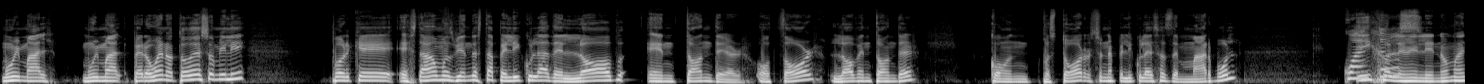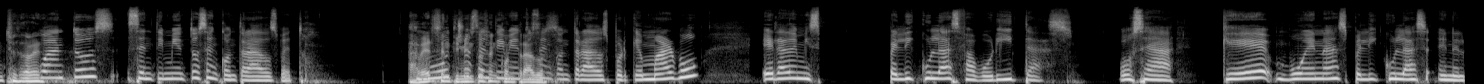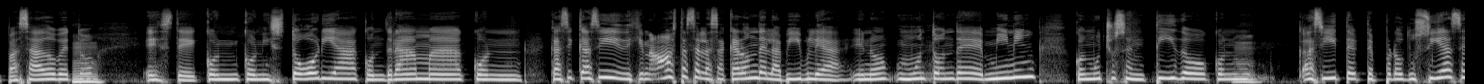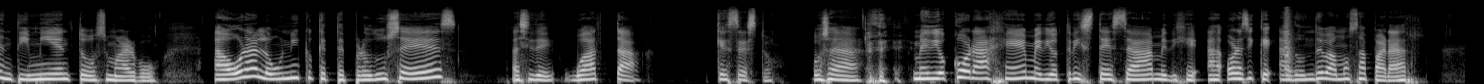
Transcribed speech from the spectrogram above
Muy mal, muy mal. Pero bueno, todo eso, Mili, porque estábamos viendo esta película de Love and Thunder, o Thor, Love and Thunder, con, pues Thor, es una película de esas de Marvel. ¿Cuántos, Híjole, Mili, no manches, a ver. ¿Cuántos sentimientos encontrados, Beto? A ver, Muchos sentimientos, encontrados. encontrados, porque Marvel era de mis películas favoritas. O sea, qué buenas películas en el pasado, Beto. Mm. Este, con, con historia, con drama, con casi, casi dije, no, esta se la sacaron de la Biblia, you know? un montón de meaning, con mucho sentido, con Mm. así te, te producía sentimientos, Marvel. Ahora lo único que te produce es así de, what the, ¿qué es esto? O sea, me dio coraje, me dio tristeza, me dije, "Ah, ahora sí que, ¿a dónde vamos a parar?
